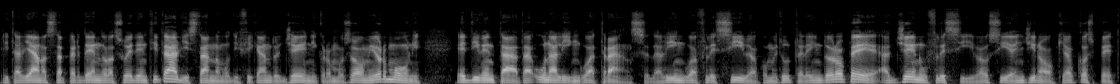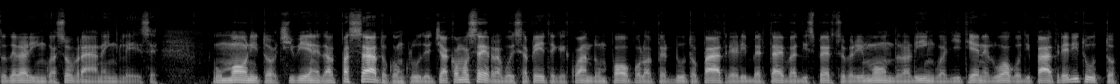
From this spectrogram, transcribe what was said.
L'italiano sta perdendo la sua identità, gli stanno modificando geni, cromosomi ormoni, è diventata una lingua trans, da lingua flessiva come tutte le indoeuropee a genuflessiva, ossia in ginocchio al cospetto della lingua sovrana inglese. Un monito ci viene dal passato, conclude Giacomo Serra. Voi sapete che quando un popolo ha perduto patria e libertà e va disperso per il mondo, la lingua gli tiene luogo di patria e di tutto.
